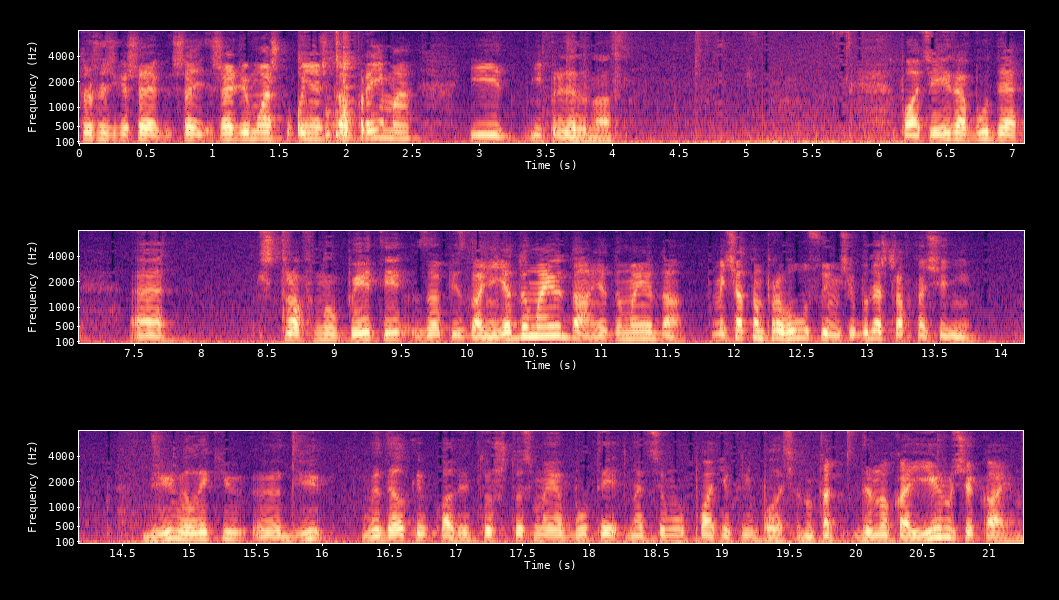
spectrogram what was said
трошечки ще, ще, ще рюмашку конячка прийме і, і прийде до нас. Бача, Іра буде е, штрафну пити за опіздання. Я думаю, да, я думаю, да. Ми чатом проголосуємо, чи буде штрафна чи ні. Дві великі, е, дві виделки в кадрі. То щось має бути на цьому паті, крім палича. Ну так, Динока Іру чекаємо.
